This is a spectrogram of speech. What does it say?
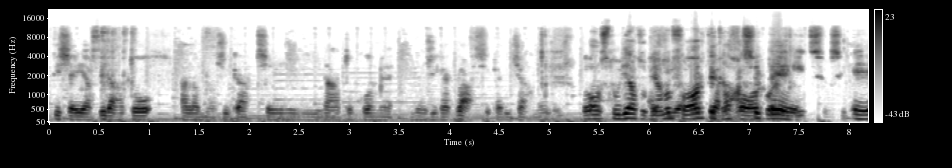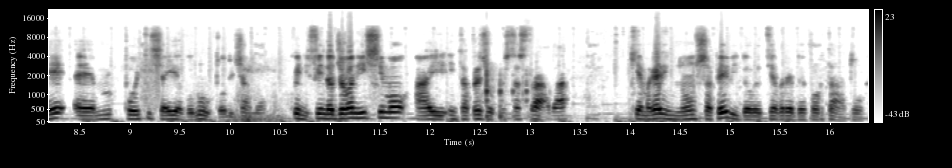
ti sei affidato alla musica, sei nato con musica classica diciamo, giusto? Ho studiato pianoforte classico all'inizio, sì. e ehm, poi ti sei evoluto, diciamo. Quindi fin da giovanissimo hai intrapreso questa strada che magari non sapevi dove ti avrebbe portato.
